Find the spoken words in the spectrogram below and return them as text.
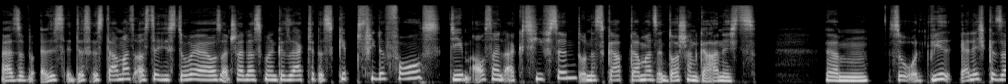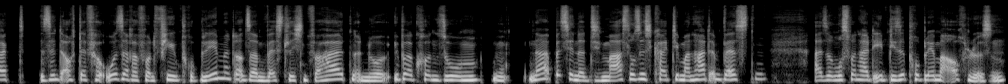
Also das ist damals aus der Historie heraus entstanden, dass man gesagt hat, es gibt viele Fonds, die im Ausland aktiv sind und es gab damals in Deutschland gar nichts. Ähm, so, und wir, ehrlich gesagt, sind auch der Verursacher von vielen Problemen mit unserem westlichen Verhalten und nur Überkonsum, ne, bisschen die Maßlosigkeit, die man hat im Westen. Also muss man halt eben diese Probleme auch lösen.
